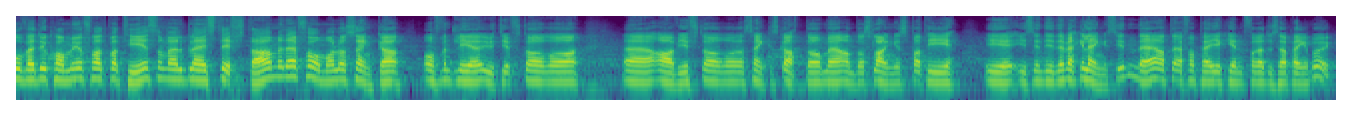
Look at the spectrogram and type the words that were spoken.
Ove, du kommer jo fra et parti som vel ble stifta med det formålet å senke offentlige utgifter og uh, avgifter og senke skatter med Anders Langes parti i, i, sin tid. Det virker lenge siden det at Frp gikk inn for å redusere pengebruk?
